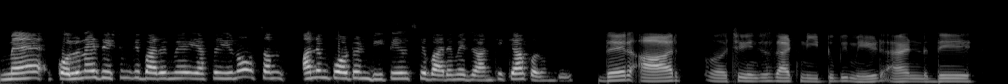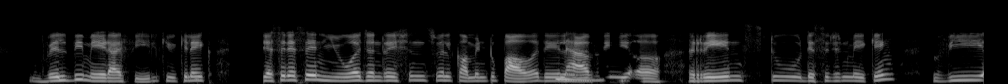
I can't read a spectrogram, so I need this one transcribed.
मैं कॉलोनाइजेशन के बारे में या फिर you know some unimportant details के बारे में जान के क्या करूँगी? Are uh, changes that need to be made and they will be made i feel क्योंकि like जैसे जैसे generations will come into power they'll have हम्म the uh, reins to decision making we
